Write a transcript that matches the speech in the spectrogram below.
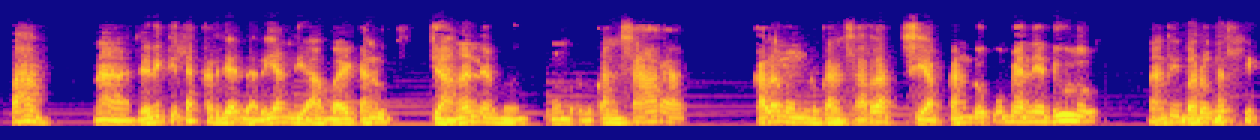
Paham? Nah, jadi kita kerja dari yang diabaikan dulu. Jangan yang memerlukan syarat. Kalau memerlukan syarat, siapkan dokumennya dulu. Nanti baru ngetik.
